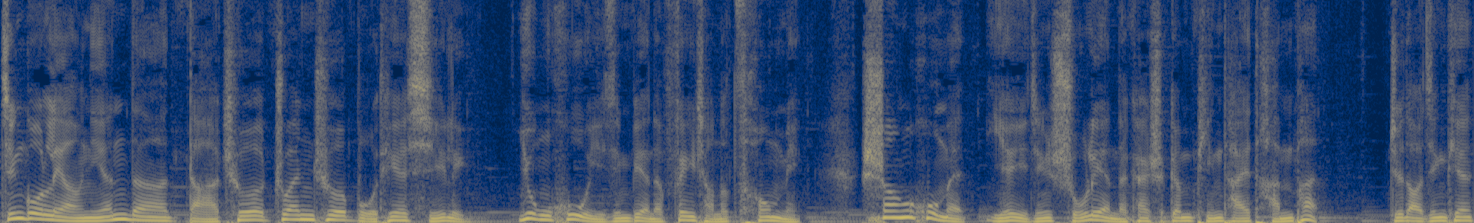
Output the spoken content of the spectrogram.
经过两年的打车专车补贴洗礼，用户已经变得非常的聪明。商户们也已经熟练的开始跟平台谈判，直到今天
